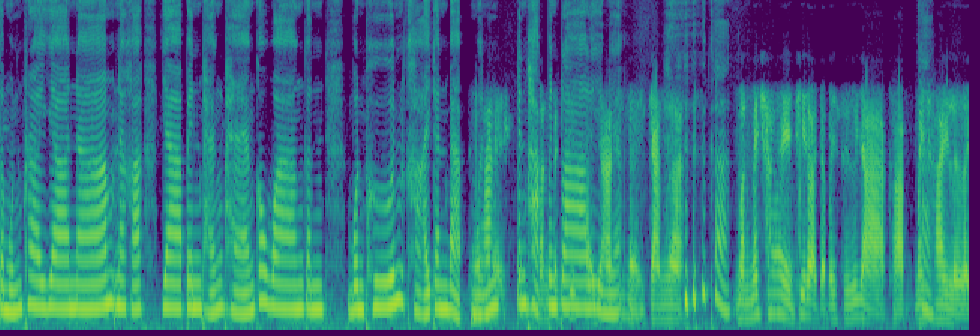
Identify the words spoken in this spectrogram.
สมุนไพรยาน้ำนะคะ ยาเป็นแผงๆก็วางกันบนพื้นขายกันแบบเหมือน เป็นผักเป็นปลาอะไรอย่างเงี้ยไหนกันล่ะมันไม่ใช่ที่เราจะไปซื้อยาครับ ไม่ใช่เลย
